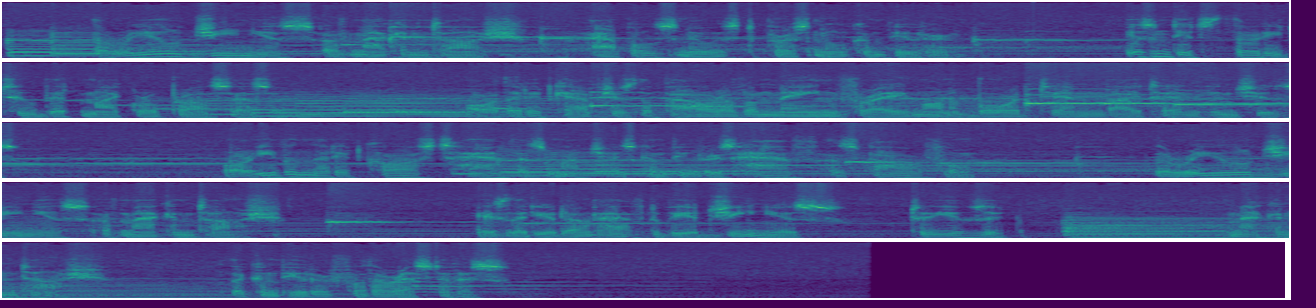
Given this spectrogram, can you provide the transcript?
The real genius of Macintosh, Apple's newest personal computer, isn't its 32-bit microprocessor, or that it captures the power of a mainframe on a board 10 by 10 inches, or even that it costs half as much as computers half as powerful. The real genius of Macintosh is that you don't have to be a genius to use it. Macintosh, the computer for the rest of us.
